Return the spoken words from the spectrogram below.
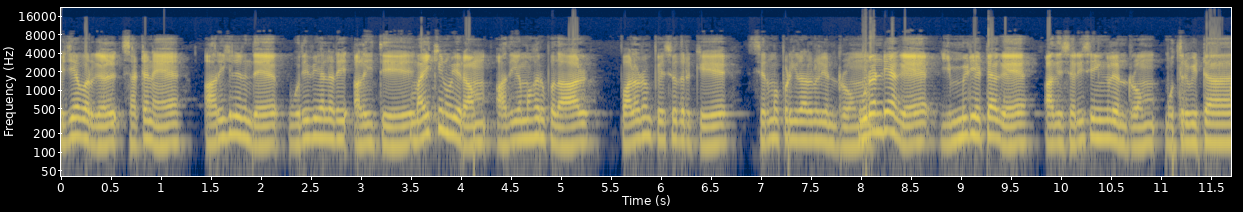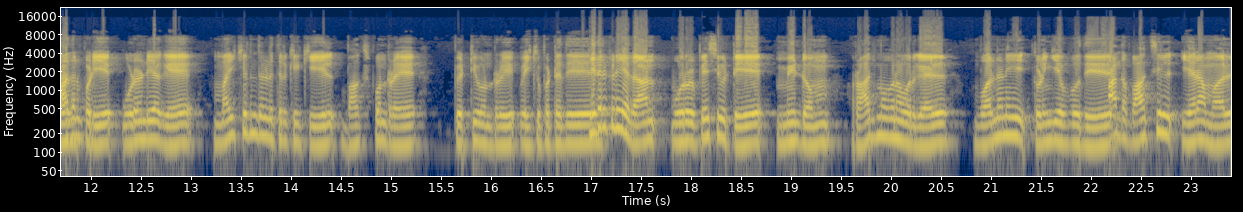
விஜய் அவர்கள் சட்டென அருகிலிருந்து உதவியாளரை அழைத்து மைக்கின் உயரம் அதிகமாக இருப்பதால் பலரும் பேசுவதற்கு சிரமப்படுகிறார்கள் என்றும் உடனடியாக இம்மிடியட்டாக அதை சரி செய்யுங்கள் என்றும் உத்தரவிட்டார். அதன்படி உடனடியாக மைக் இருந்த இடத்திற்கு கீழ் பாக்ஸ் போன்ற பெட்டி ஒன்று வைக்கப்பட்டது. இதற்கிடையே தான் ஒருவர் பேசிவிட்டு மீண்டும் ராஜ்மோகன் அவர்கள் வர்ணனையை தொடங்கிய போது அந்த பாக்ஸில் ஏறாமல்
